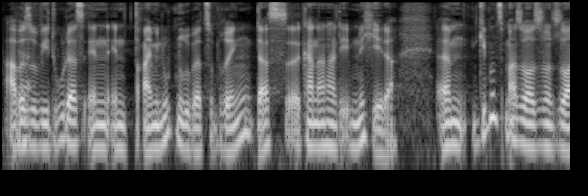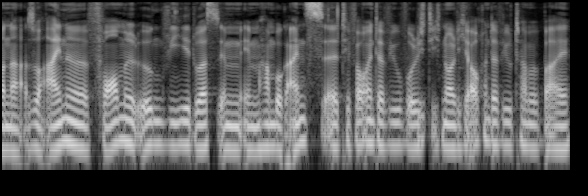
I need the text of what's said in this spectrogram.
Aber ja. so wie du das in, in drei Minuten rüberzubringen, das äh, kann dann halt eben nicht jeder. Ähm, gib uns mal so, so, so, eine, so eine Formel irgendwie. Du hast im, im Hamburg 1 äh, TV-Interview, wo ich dich neulich auch interviewt habe bei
